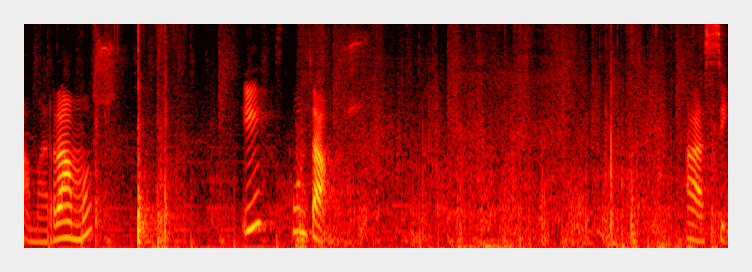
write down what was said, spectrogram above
amarramos y juntamos. Así.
